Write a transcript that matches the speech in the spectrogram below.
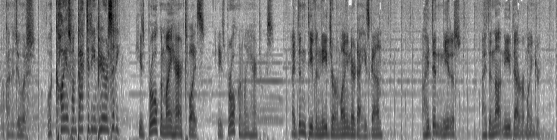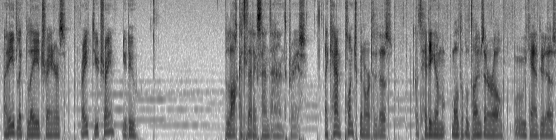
We're gonna do it. Oh, Caius went back to the Imperial City. He's broken my heart twice. He's broken my heart twice. I didn't even need the reminder that he's gone. I didn't need it. I did not need that reminder. I need like blade trainers, right? Do you train? You do. Block athletics hand to hand, great. I can't punch Gaenor to this because hitting him multiple times in a row, we can't do that.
